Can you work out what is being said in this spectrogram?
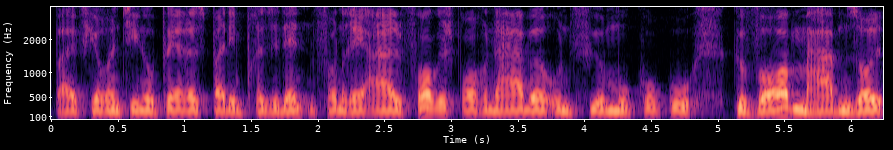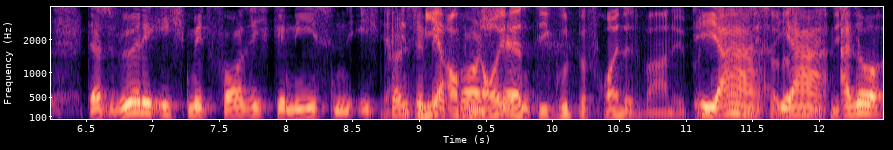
bei Fiorentino Perez, bei dem Präsidenten von Real, vorgesprochen habe und für Mukoko geworben haben soll. Das würde ich mit Vorsicht genießen. Ich ja, könnte ist mir, mir auch neu, dass die gut befreundet waren übrigens. Ja, so, ja, also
